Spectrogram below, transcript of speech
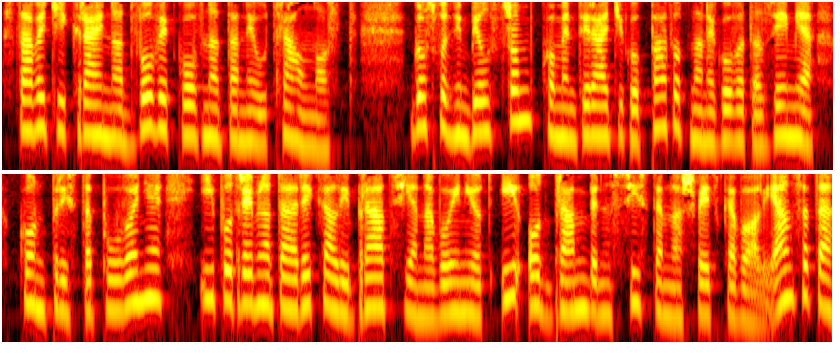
ставејќи крај на двовековната неутралност. Господин Билстром, коментирајќи го патот на неговата земја кон пристапување и потребната рекалибрација на војниот и одбрамбен систем на Шведска во алијансата,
